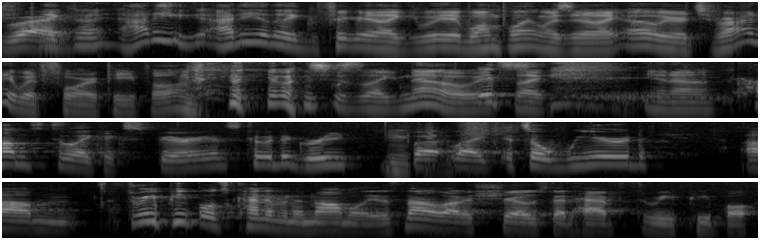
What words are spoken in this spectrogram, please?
Right. like how do you how do you like figure like we- at one point was there like oh we were tried it with four people it was just like no it's, It's- like you know comes to like experience to a degree, but like it's a weird. Um, three people is kind of an anomaly. There's not a lot of shows that have three people.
